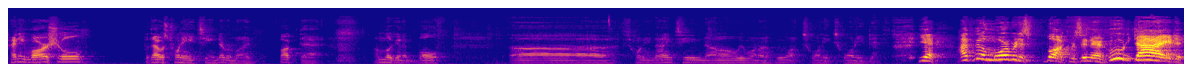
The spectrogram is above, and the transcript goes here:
Penny Marshall, but that was 2018. Never mind. Fuck that. I'm looking at both. Uh, 2019. No, we want to. We want 2020 deaths. Yeah, I feel morbid as fuck. We're sitting there. Who died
